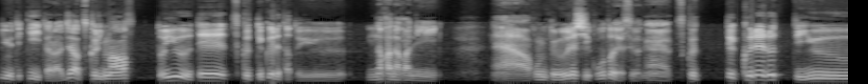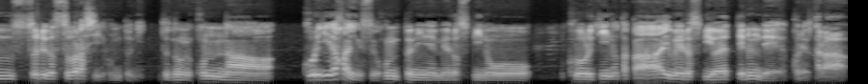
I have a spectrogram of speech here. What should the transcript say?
言うて聞いたら、じゃあ作ります。と言うて作ってくれたという、なかなかに、いや本当に嬉しいことですよね。作ってくれるっていう、それが素晴らしい、本当に。こんな、クオリティ高いんですよ、本当にね、メロスピの、クオリティの高いメロスピをやってるんで、これから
